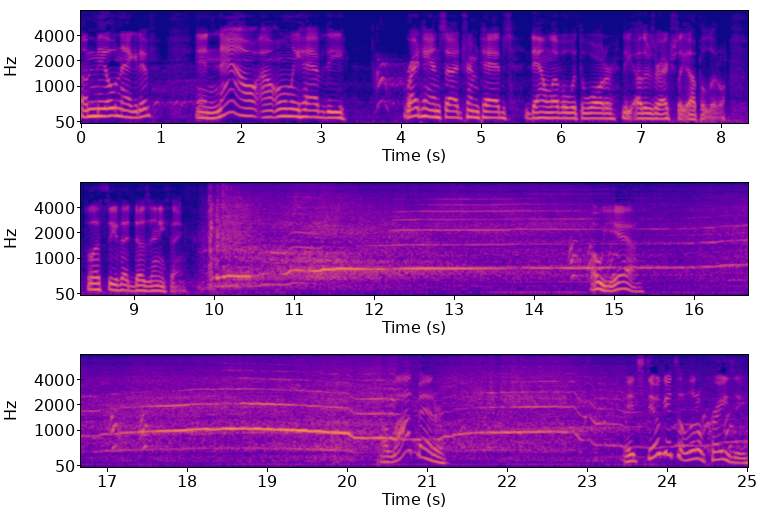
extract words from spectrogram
a mil negative. And now I only have the right hand side trim tabs down level with the water the others are actually up a little so let's see if that does anything oh yeah a lot better it still gets a little crazy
